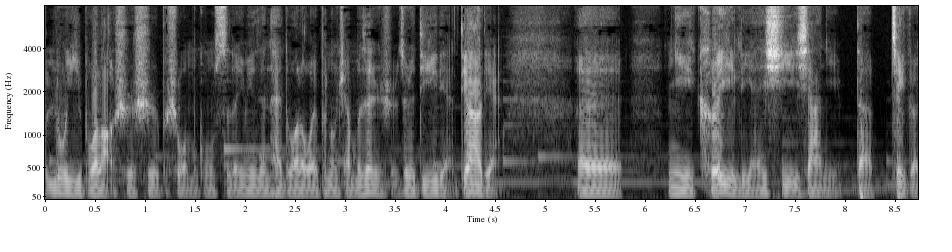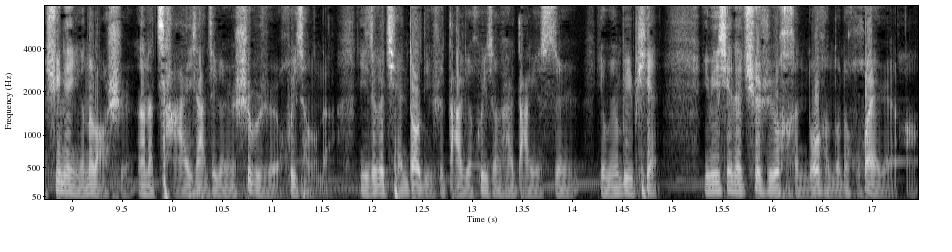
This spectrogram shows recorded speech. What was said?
陆一波老师是不是我们公司的？因为人太多了，我也不能全部认识，这是第一点。第二点。呃，你可以联系一下你的这个训练营的老师，让他查一下这个人是不是汇成的，你这个钱到底是打给汇成还是打给私人，有没有被骗？因为现在确实有很多很多的坏人啊，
